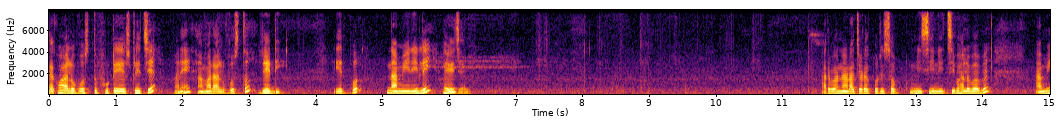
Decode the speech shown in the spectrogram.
দেখো আলু পোস্ত ফুটে এসেছে মানে আমার আলু পোস্ত রেডি এরপর নামিয়ে নিলেই হয়ে যাবে। আরবার নাড়াচাড়া করে সব মিশিয়ে নিচ্ছি ভালোভাবে। আমি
